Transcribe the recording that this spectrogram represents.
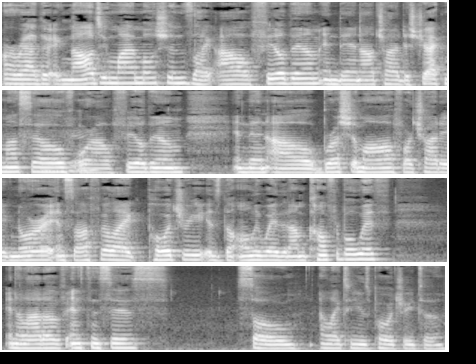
or rather acknowledging my emotions. Like I'll feel them and then I'll try to distract myself, mm-hmm. or I'll feel them and then I'll brush them off or try to ignore it. And so I feel like poetry is the only way that I'm comfortable with in a lot of instances. So I like to use poetry to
